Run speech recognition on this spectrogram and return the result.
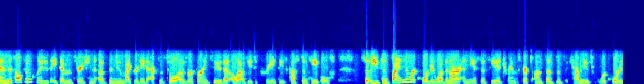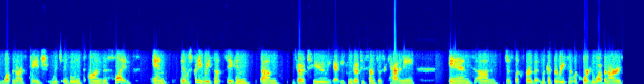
And this also included a demonstration of the new microdata access tool I was referring to that allows you to create these custom tables. So you can find the recorded webinar and the associated transcript on Census Academy's recorded webinars page, which is linked on this slide. And it was pretty recent, so you can um, go to yeah, you can go to Census Academy and um, just look for the look at the recent recorded webinars,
